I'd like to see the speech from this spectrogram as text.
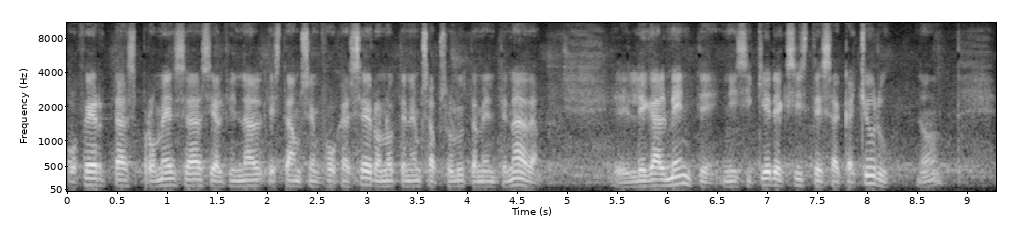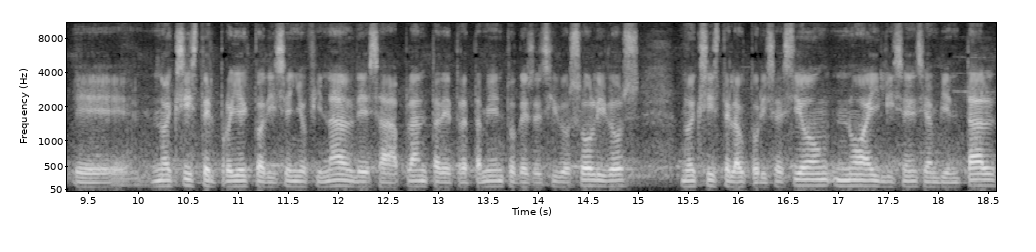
ofertas, promesas y al final estamos en foja cero, no tenemos absolutamente nada. Eh, legalmente, ni siquiera existe Sacachuru, ¿no? Eh, no existe el proyecto a diseño final de esa planta de tratamiento de residuos sólidos, no existe la autorización, no hay licencia ambiental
